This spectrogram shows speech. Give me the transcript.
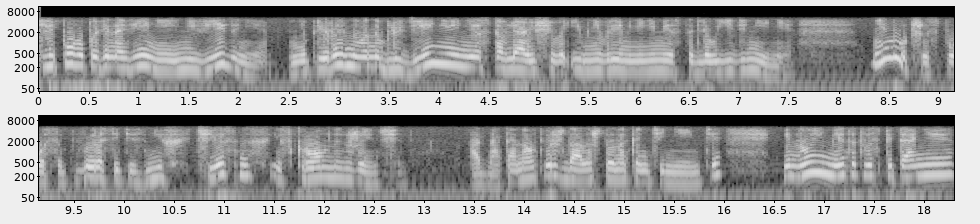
слепого повиновения и неведения, непрерывного наблюдения, не оставляющего им ни времени, ни места для уединения, не лучший способ вырастить из них честных и скромных женщин. Однако она утверждала, что на континенте иной метод воспитания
